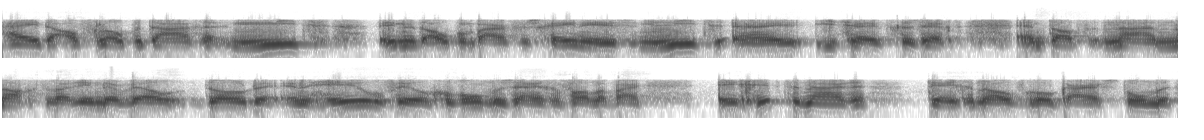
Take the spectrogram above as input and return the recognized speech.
hij de afgelopen dagen niet in het openbaar verschenen is. Niet uh, iets heeft gezegd. En dat na een nacht waarin er wel doden en heel veel gewonden zijn gevallen. Waar Egyptenaren tegenover elkaar stonden.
